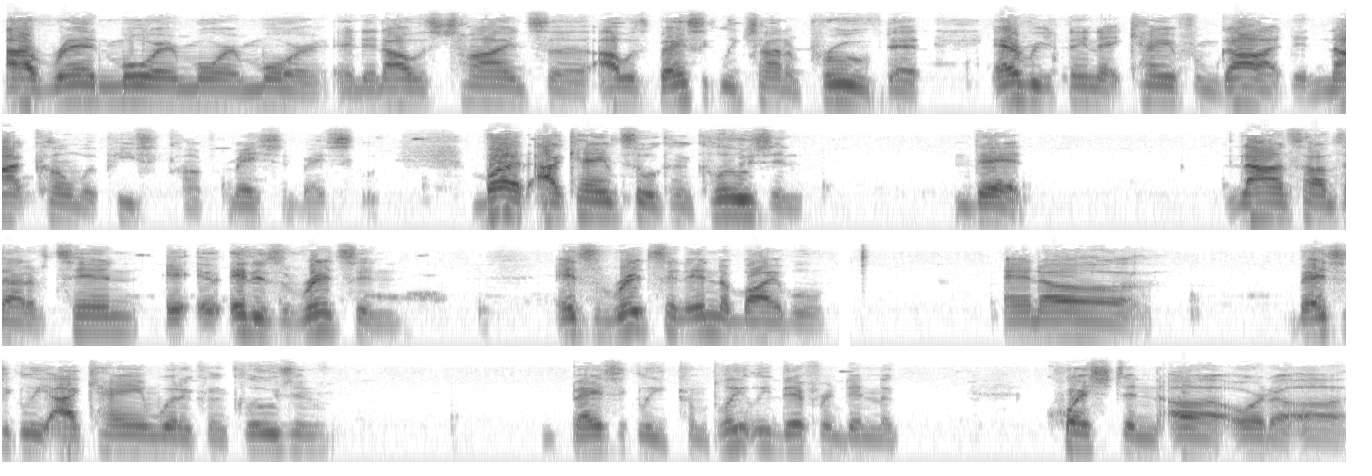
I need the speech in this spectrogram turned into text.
I read more and more and more, and then I was trying to I was basically trying to prove that everything that came from God did not come with peace and confirmation, basically. But I came to a conclusion that nine times out of ten, it, it- it is written, it's written in the Bible and uh basically I came with a conclusion basically completely different than the question uh or the uh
